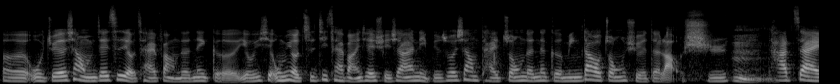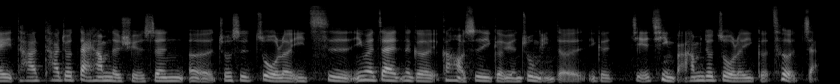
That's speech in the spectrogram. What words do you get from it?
呃，我觉得像我们这次有采访的那个，有一些我们有实际采访一些学校案例，比如说像台中的那个明道中学的老师，嗯，他在他他就带他们的学生，呃，就是做了一次，因为在那个刚好是一个原住民的一个节庆吧，他们就做了一个策展。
